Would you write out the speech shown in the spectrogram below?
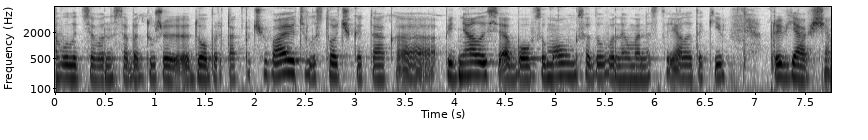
На вулиці вони себе дуже добре так почувають. Листочки так е, піднялися, бо в зимовому саду вони у мене стояли такі прив'явші.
